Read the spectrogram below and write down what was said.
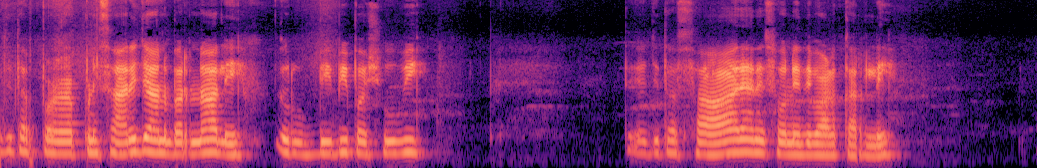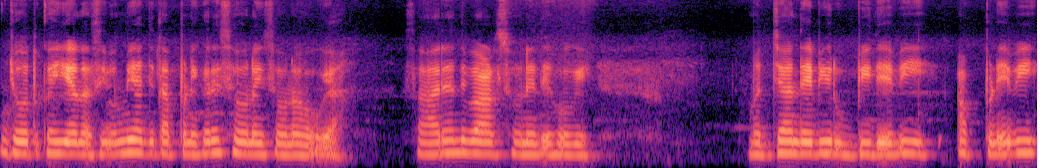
ਜੇ ਤਾਂ ਆਪਾਂ ਆਪਣੇ ਸਾਰੇ ਜਾਨਵਰ ਨਹਾ ਲਏ ਰੂਬੀ ਵੀ ਪਸ਼ੂ ਵੀ ਤੇ ਅੱਜ ਤਾਂ ਸਾਰਿਆਂ ਨੇ ਸੋਨੇ ਦੇ ਵਾਲ ਕਰ ਲਏ। ਜੋਤ ਕਹੀ ਜਾਂਦਾ ਸੀ ਮੰਮੀ ਅੱਜ ਤਾਂ ਆਪਣੇ ਘਰੇ ਸੋਨਾ ਹੀ ਸੋਨਾ ਹੋ ਗਿਆ। ਸਾਰਿਆਂ ਦੇ ਵਾਲ ਸੋਨੇ ਦੇ ਹੋ ਗਏ। ਮੱਝਾਂ ਦੇ ਵੀ ਰੂਬੀ ਦੇ ਵੀ ਆਪਣੇ ਵੀ।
